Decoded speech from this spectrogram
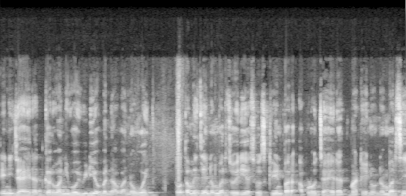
તેની જાહેરાત કરવાની હોય, વીડિયો બનાવવાનો હોય, તો તમે જે નંબર જોઈ રહ્યા છો, સ્ક્રીન પર આપણો જાહેરાત માટેનો નંબર છે.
